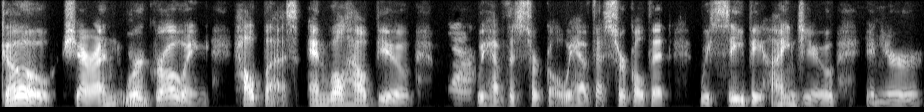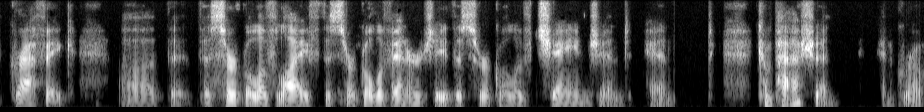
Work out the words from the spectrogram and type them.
go, Sharyn, mm-hmm. we're growing, help us, and we'll help you. Yeah. We have the circle, we have that circle that we see behind you in your graphic. Uh, the, the circle of life, the circle of energy, the circle of change and and compassion and growth.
